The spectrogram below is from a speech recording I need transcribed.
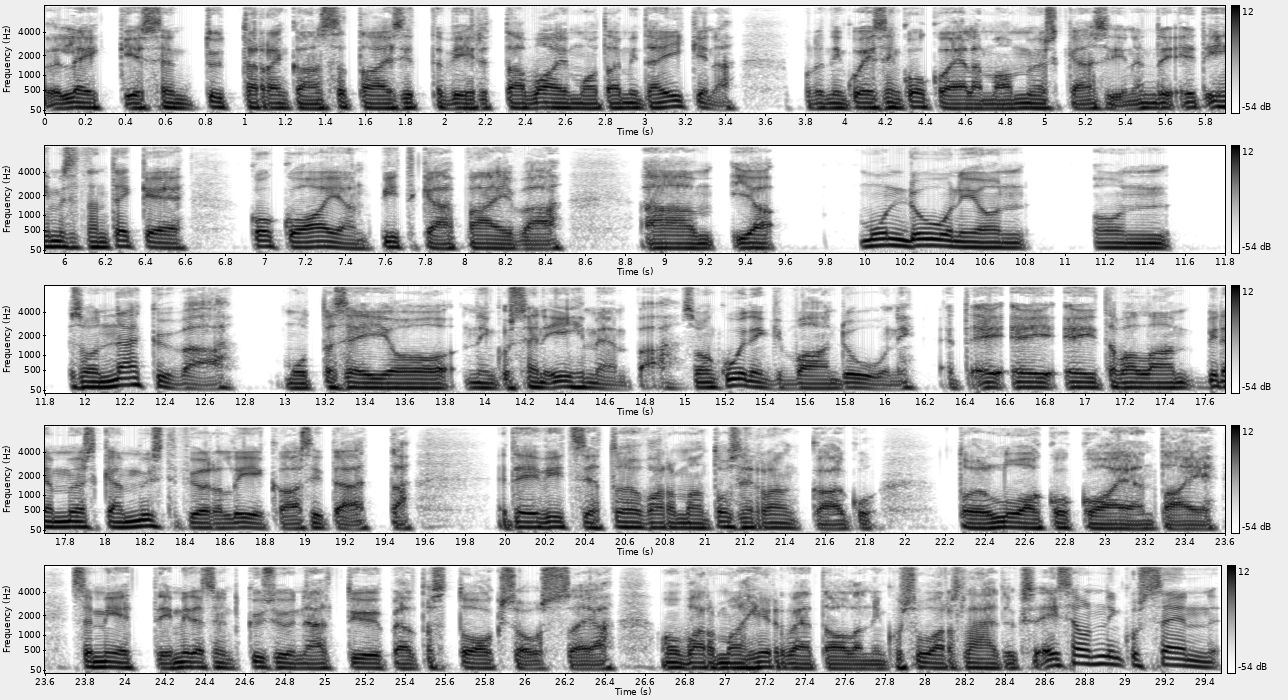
leikkiä sen tyttären kanssa tai sitten viihdyttää vaimoa tai mitä ikinä. Mutta niin kuin ei sen koko elämä ole myöskään siinä. Et ihmisethän tekee koko ajan pitkää päivää. Ähm, ja mun duuni on on, se on näkyvää, mutta se ei ole niin sen ihmeempää. Se on kuitenkin vaan duuni. Et ei, ei, ei tavallaan pidä myöskään mystifioida liikaa sitä, että et ei vitsi, että toi on varmaan tosi rankkaa, kun toi luo koko ajan tai se miettii, mitä se nyt kysyy näiltä tyypeiltä talkshowssa ja on varmaan hirveätä olla niin suorassa lähetyksessä. Ei se ole niin sen,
